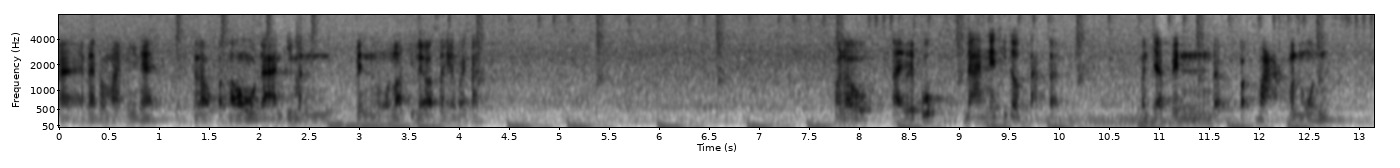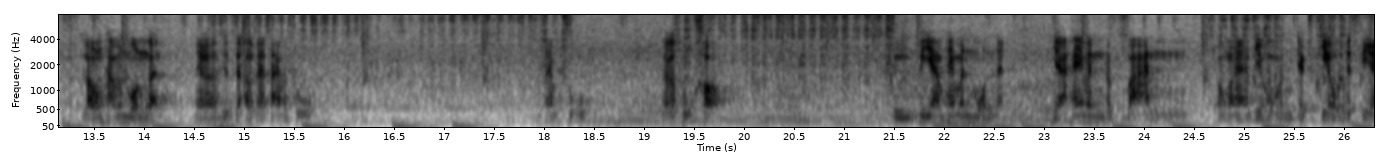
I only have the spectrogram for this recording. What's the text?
อ่าได้ประมาณนี้นะ เราก็เอาด้านที่มันเป็นหัวน็อตอยู่แล้วใส่เข้าไปก่อนพอเราใส่ไปปุ๊บด้านนี้ที่เราตัดอะมันจะเป็นแบบปักบากมันมนเราต้องทำมันมนก่อนแล้วก็คือจะเอาแต่ทรายมาถูเอาทรายมาถู แล้วก็ถูขอบ คือพยายามให้มันมนอะ อย่าให้มันแบบบานออกมา เดี๋ยวมันจะเกลียวมันจะเสีย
